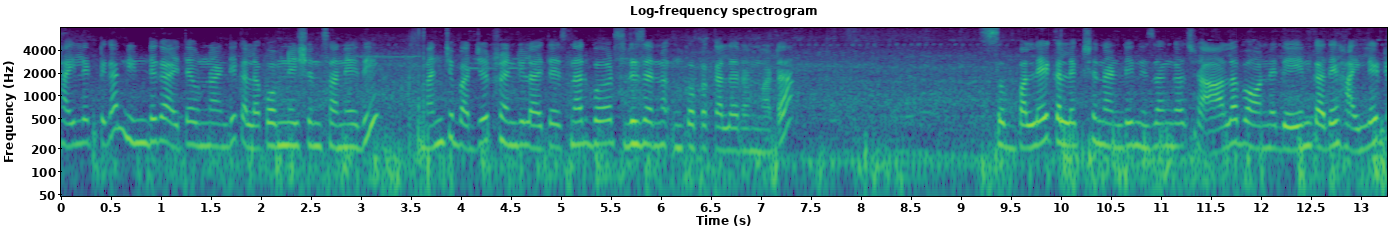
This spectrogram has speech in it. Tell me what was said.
హైలైట్గా నిండుగా అయితే ఉన్నాయండి కలర్ కాంబినేషన్స్ అనేది. మంచి బడ్జెట్ ఫ్రెండ్లీలో అయితే ఇస్తున్నారు బర్డ్స్ డిజైన్ ఇంకొక కలర్ అనమాట సో భలే కలెక్షన్ అండి. నిజంగా చాలా బాగున్నాయి. దేనికి అదే హైలైట్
